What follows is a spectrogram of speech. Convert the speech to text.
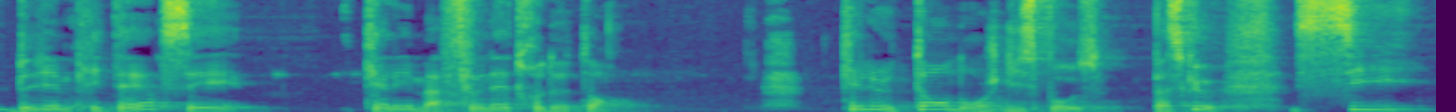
Deuxième critère, c'est quelle est ma fenêtre de temps quel est le temps dont je dispose? Parce que si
